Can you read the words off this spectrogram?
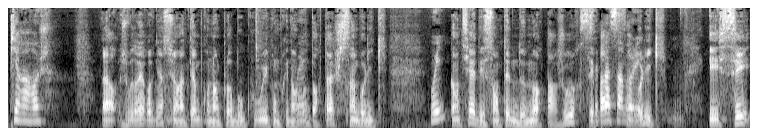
Pierre Arroche alors, je voudrais revenir sur un terme qu'on emploie beaucoup, y compris dans le reportage, symbolique. Oui. Quand il y a des centaines de morts par jour, c'est pas, pas symbolique. Et c'est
